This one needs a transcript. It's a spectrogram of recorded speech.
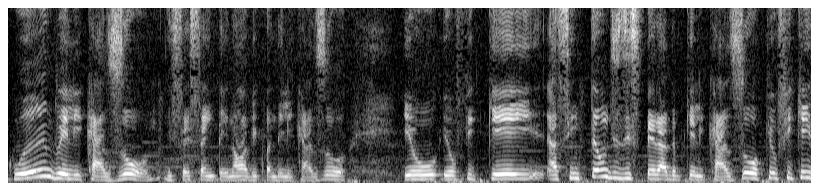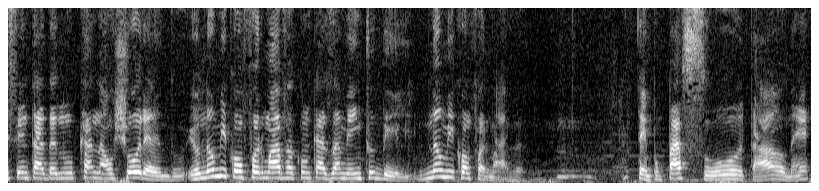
quando ele casou, em 69, quando ele casou, eu, eu fiquei assim tão desesperada porque ele casou que eu fiquei sentada no canal chorando. Eu não me conformava com o casamento dele, não me conformava. O tempo passou, tal, né?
